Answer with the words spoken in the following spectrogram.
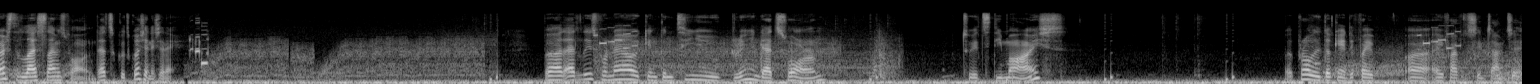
Where's the last slime spawn? That's a good question, isn't it? But at least for now, we can continue bringing that swarm to its demise. But probably looking at the 5, uh, A5 at the same time too.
